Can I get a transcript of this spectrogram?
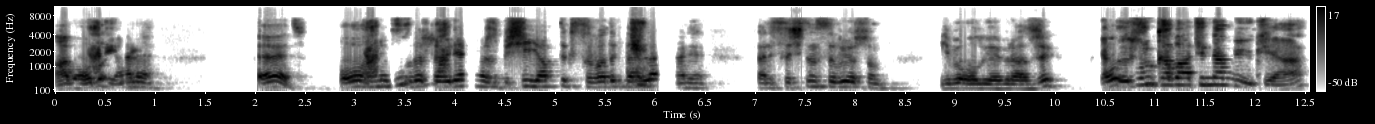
Abi o da Yani- yani evet. o yani, hani burada söyleyemiyoruz. Bir şey yaptık, sıvadık derler. Hani hani sıçtın sıvıyorsun gibi oluyor birazcık. Ya o özrün kabahatinden büyük ya.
